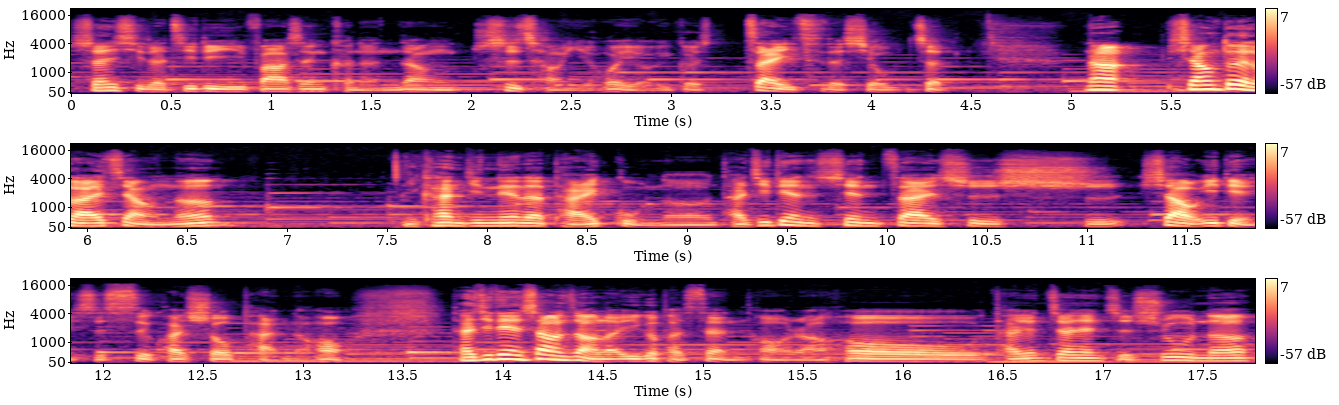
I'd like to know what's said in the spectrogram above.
升息的几率一发生，可能让市场也会有一个再一次的修正。那相对来讲呢？你看今天的台股呢，台积电现在是十下午一点十四块收盘，然后台积电上涨了一个 percent 哈，然后台湾加权指数呢，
